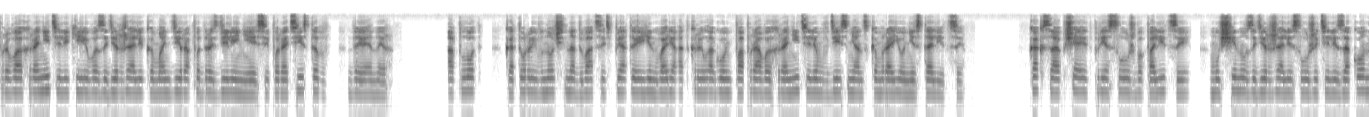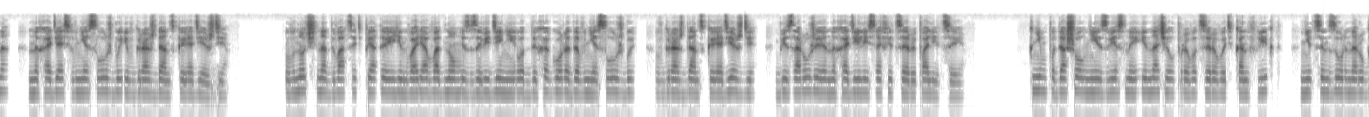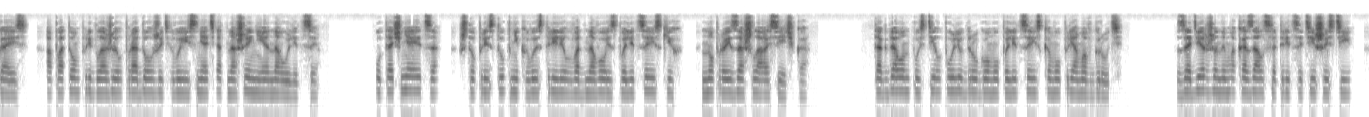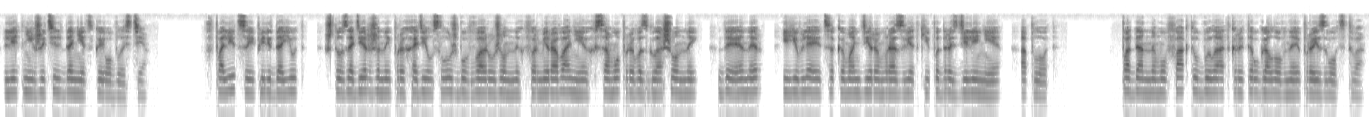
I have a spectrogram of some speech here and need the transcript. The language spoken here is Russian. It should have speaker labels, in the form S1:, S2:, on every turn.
S1: правоохранители Киева задержали командира подразделения сепаратистов, ДНР. Оплот, который в ночь на 25 января открыл огонь по правоохранителям в Деснянском районе столицы. Как сообщает пресс-служба полиции, мужчину задержали служители закона, находясь вне службы и в гражданской одежде. В ночь на 25 января в одном из заведений отдыха города вне службы, в гражданской одежде, без оружия находились офицеры полиции. К ним подошел неизвестный и начал провоцировать конфликт, нецензурно ругаясь, а потом предложил продолжить выяснять отношения на улице. Уточняется, что преступник выстрелил в одного из полицейских, но произошла осечка. Тогда он пустил пулю другому полицейскому прямо в грудь. Задержанным оказался 36-летний житель Донецкой области. В полиции передают, что задержанный проходил службу в вооруженных формированиях самопровозглашенной, ДНР, и является командиром разведки подразделения, оплот. По данному факту было открыто уголовное производство.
